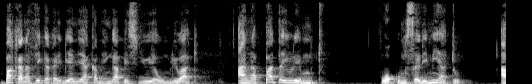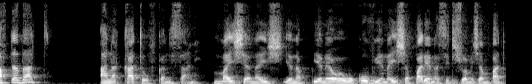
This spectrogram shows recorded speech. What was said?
Mpaka anafika karibia miaka mingapi sijui ya umri wake. Anapata yule mtu wa kumsalimia tu. After that ana cut off kanisani. Maisha yanaishi yana, yana wokovu yanaisha pale anasitishwa, ameshampata.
